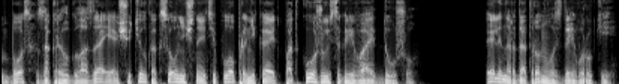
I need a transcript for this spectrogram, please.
Босх закрыл глаза и ощутил, как солнечное тепло проникает под кожу и согревает душу. Элинор дотронулась до его руки.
